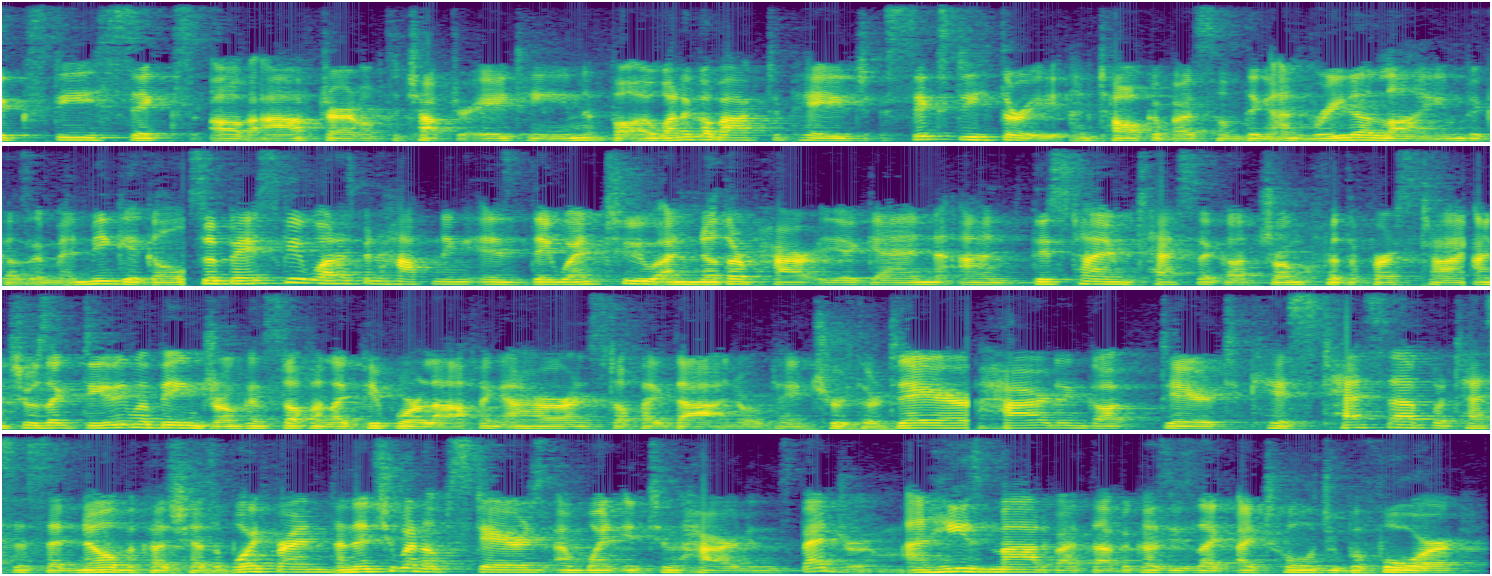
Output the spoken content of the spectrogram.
66 of After and up to chapter 18, but I want to go back to page 63 and talk about something and read a line because it made me giggle. So basically what has been happening is they went to another party again and this time Tessa got drunk for the first time and she was like dealing with being drunk and stuff and like people were laughing at her and stuff like that and they were playing truth or dare. Hardin got dared to kiss Tessa but Tessa said no because she has a boyfriend and then she went upstairs and went into Hardin's bedroom and he's mad about that because he's like I told you before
